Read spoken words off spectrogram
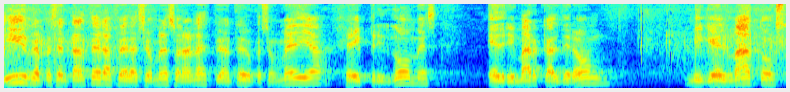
Y representantes de la Federación Venezolana de Estudiantes de Educación Media, Heiprit Gómez, Edrimar Calderón, Miguel Matos,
